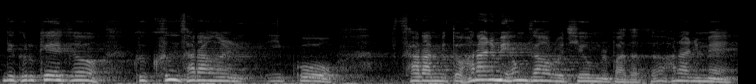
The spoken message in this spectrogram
근데 그렇게 해서 그 큰 사랑을 입고 사람이 또 하나님의 형상으로 지음을 받아서 하나님의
